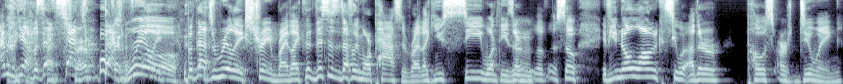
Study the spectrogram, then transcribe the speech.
I mean, yeah, but that's that's that's, that's, like, really, but that's really extreme, right? Like th- this is definitely more passive, right? Like you see what these are. Mm-hmm. Uh, so if you no longer can see what other posts are doing,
